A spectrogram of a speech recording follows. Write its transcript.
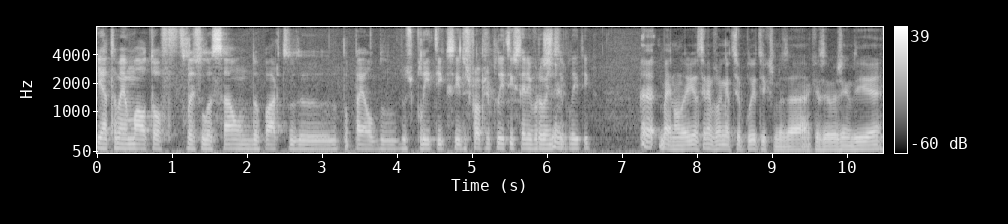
E há também uma autoflagelação da parte do, do papel do, dos políticos e dos próprios políticos terem vergonha Sim. de ser políticos? É, bem, não daria terem vergonha de ser políticos, mas há, quer dizer, hoje em dia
